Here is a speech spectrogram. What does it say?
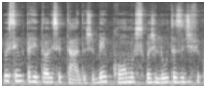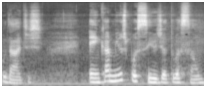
nos cinco territórios citados, bem como suas lutas e dificuldades. Em Caminhos Possíveis de Atuação,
